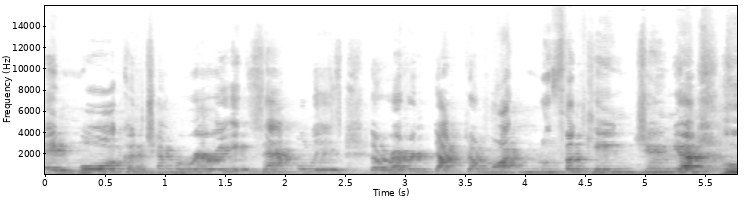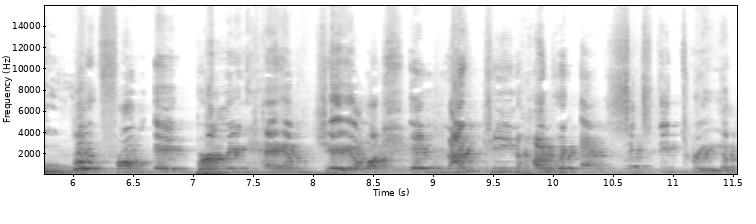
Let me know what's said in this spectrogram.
a more contemporary example is the Reverend Dr. Martin Luther King Jr., who wrote from a Birmingham jail in 1963. Um,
